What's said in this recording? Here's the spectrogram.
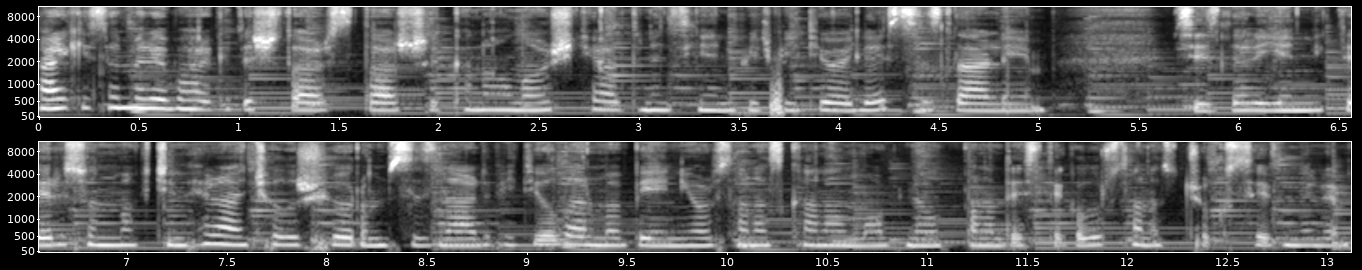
Herkese merhaba arkadaşlar. Starship kanalına hoş geldiniz. Yeni bir video ile sizlerleyim. Sizlere yenilikleri sunmak için her an çalışıyorum. Sizler de videolarımı beğeniyorsanız kanalıma abone olup bana destek olursanız çok sevinirim.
